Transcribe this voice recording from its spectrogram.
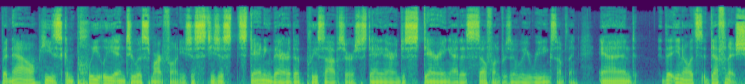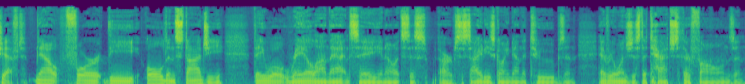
But now he's completely into his smartphone. He's just he's just standing there, the police officer is just standing there and just staring at his cell phone, presumably reading something. And that you know it's a definite shift now for the old and stodgy they will rail on that and say you know it's this our society's going down the tubes and everyone's just attached to their phones and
